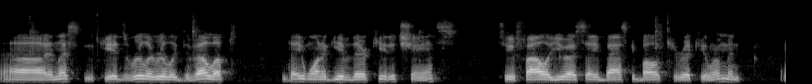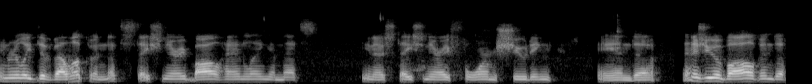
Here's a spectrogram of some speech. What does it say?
uh, unless the kid's really, really developed, they want to give their kid a chance to follow USA basketball's curriculum and, and really develop. And that's stationary ball handling and that's, you know, stationary form shooting. And uh, then as you evolve into,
